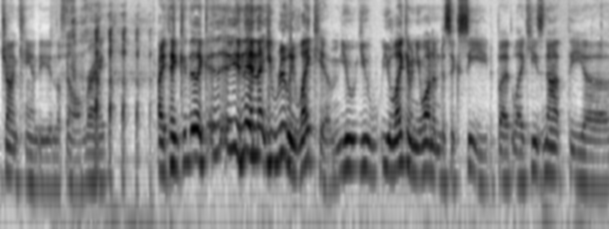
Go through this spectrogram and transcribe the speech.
john candy in the film right I think like in, in that you really like him. You you you like him and you want him to succeed, but like he's not the uh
